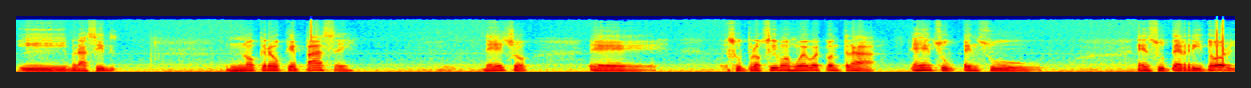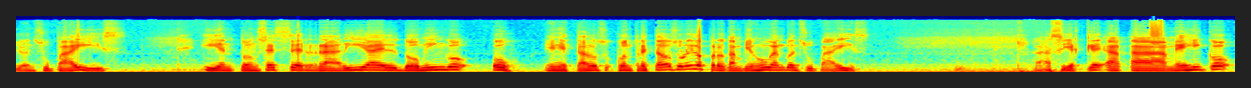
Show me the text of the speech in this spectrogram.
Y Brasil no creo que pase. De hecho, eh, su próximo juego es contra es en su, en su, en su territorio, en su país, y entonces cerraría el domingo, oh, en Estados, contra Estados Unidos, pero también jugando en su país. Así es que a, México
